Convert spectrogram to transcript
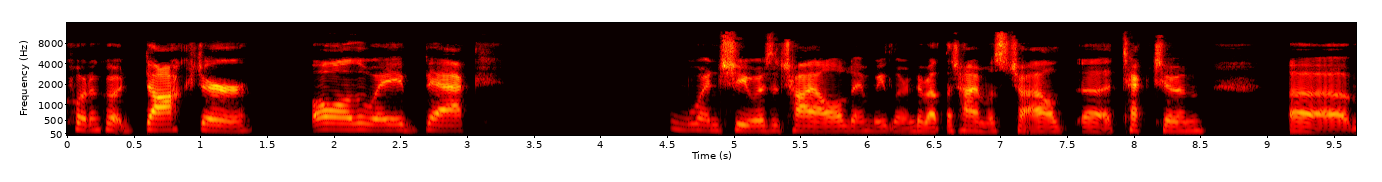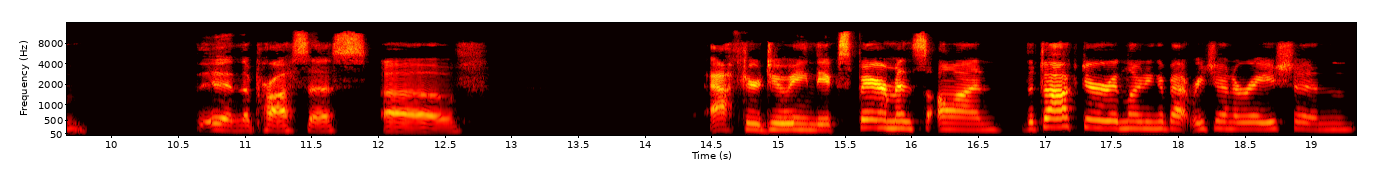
quote unquote doctor all the way back when she was a child and we learned about the timeless child uh Tecteun um in the process of after doing the experiments on the doctor and learning about regeneration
